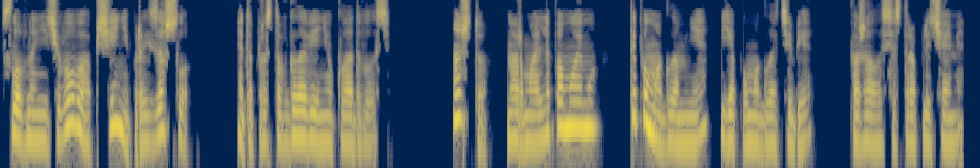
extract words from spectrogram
словно ничего вообще не произошло. Это просто в голове не укладывалось. А что, нормально, по-моему. Ты помогла мне, я помогла тебе, пожала сестра плечами.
